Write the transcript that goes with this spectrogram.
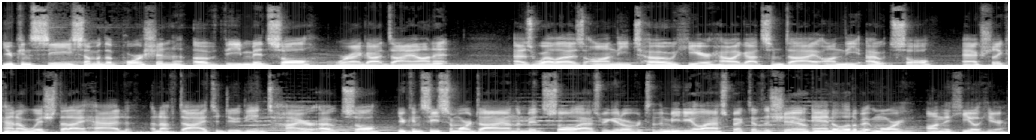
You can see some of the portion of the midsole where I got dye on it as well as on the toe here, how I got some dye on the outsole. I actually kind of wish that I had enough dye to do the entire outsole. You can see some more dye on the midsole as we get over to the medial aspect of the shoe, and a little bit more on the heel here.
